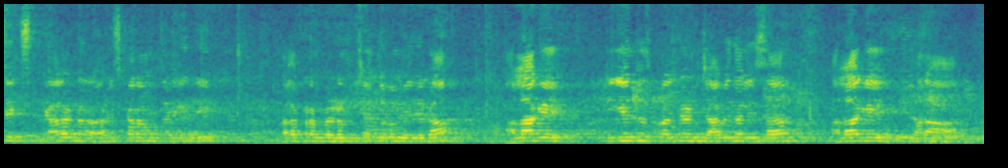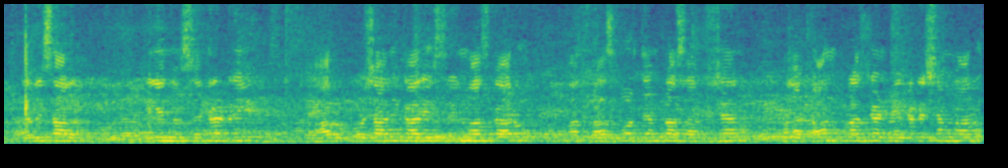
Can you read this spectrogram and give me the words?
six calendar ఆవిష్కారం జరిగింది. కలెక్టర్ మేడం చేతుల మీదుగా అలాగే TNS president Javed Ali sir అలాగే మన రవి సార్ టీఎన్ఎస్ సెక్రటరీ వారు కోశాధికారి శ్రీనివాస్ గారు మా ట్రాన్స్పోర్ట్ ఎంప్లాస్ అఫిషియల్ మన టౌన్ ప్రెసిడెంట్ వెంకటేశం గారు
